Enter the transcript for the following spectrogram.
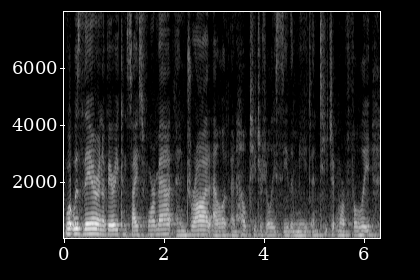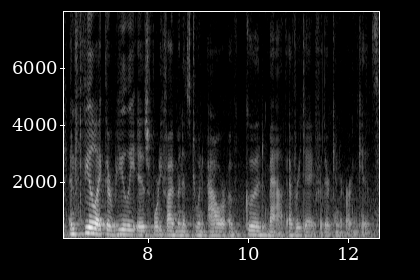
what was there in a very concise format and draw it out and help teachers really see the meat and teach it more fully and feel like there really is 45 minutes to an hour of good math every day for their kindergarten kids.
